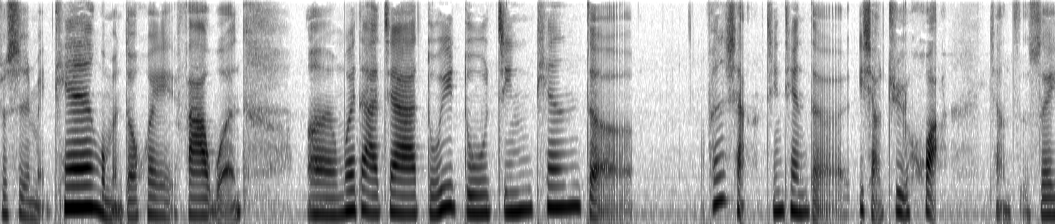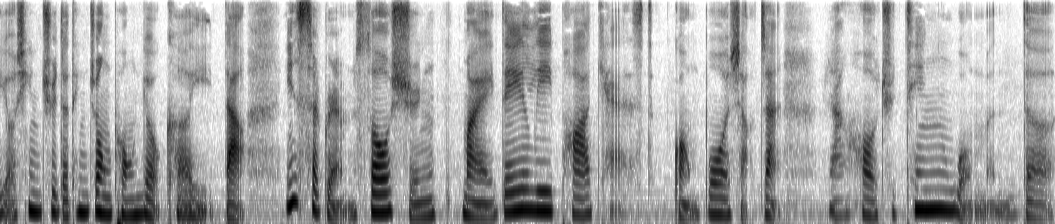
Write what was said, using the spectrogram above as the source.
就是每天我们都会发文，嗯，为大家读一读今天的分享，今天的一小句话，这样子。所以有兴趣的听众朋友可以到 Instagram 搜寻 My Daily Podcast 广播小站。然后去听我们的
